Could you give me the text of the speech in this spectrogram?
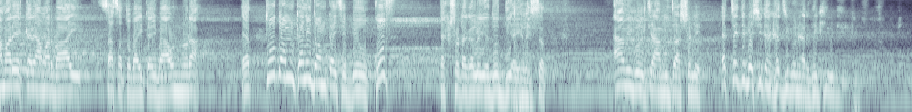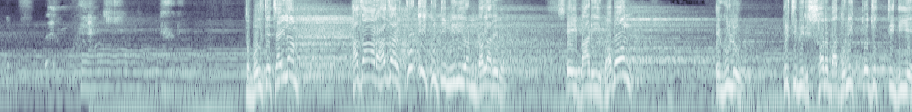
আমার একারে আমার ভাই, চাচাতো ভাইটাই বা অন্যরা এত দমকানি দমকাইছে, বেউকুফ। একশো টাকা লইয়া দুধ দিয়ে আইয়ালাইস আমি বলছি, আমি তো আসলে এর চাইতে বেশি টাকা জীবনে আর দেখি তো বলতে চাইলাম হাজার হাজার কোটি কোটি মিলিয়ন ডলারের এই বাড়ি ভবন, এগুলো পৃথিবীর সর্বাধুনিক প্রযুক্তি দিয়ে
